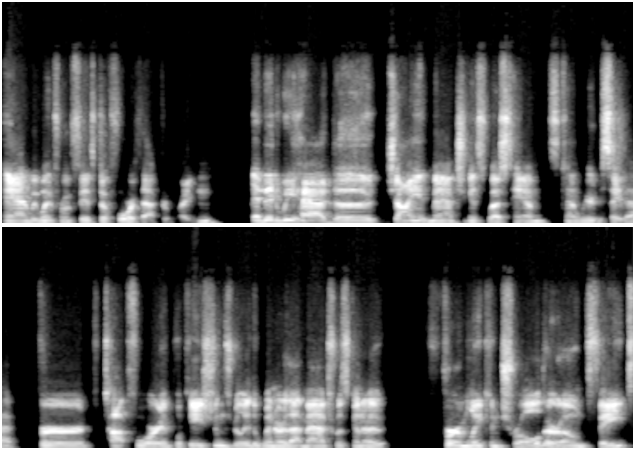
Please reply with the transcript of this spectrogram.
and we went from fifth to fourth after Brighton. And then we had the giant match against West Ham. It's kind of weird to say that for top four implications. Really, the winner of that match was going to firmly control their own fate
